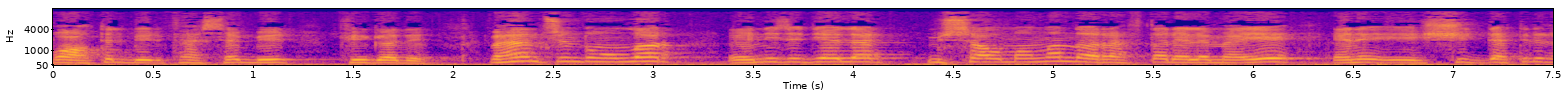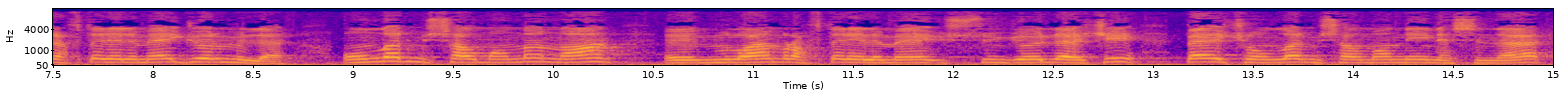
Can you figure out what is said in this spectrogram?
batil bir fəlsəfi bir firqədir. Və həmçində onlar e, necə deyirlər, müsəlmanlarla rəftar eləməyi, yəni e, şiddətli rəftar eləməyi görmürlər. Onlar müsəlmanlarla e, mülayim raftar eləməyə üstün görürlər ki, bəlkə onlar müsəlman neynəsinlər,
